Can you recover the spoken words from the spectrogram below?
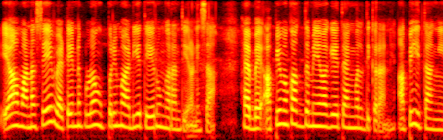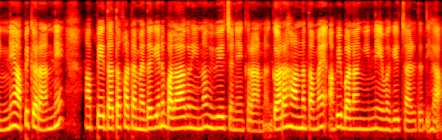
එයා මනසේ වැටෙන්න පුළුවන් උපරිම අඩිය තේරුම් අරන් තියෙන නිසා. හැබැයි අපි මොකක්ද මේ වගේ තැන්වලදී කරන්නේ? අපි හිතන් ඉන්නේ අපි කරන්නේ අපේ දතකට මැදගෙන බලාගෙන ඉන්න විවේචනය කරන්න. ගරහන්න තමයි අපි බලන් ඉන්නේ මේ වගේ චරිත දිහා.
